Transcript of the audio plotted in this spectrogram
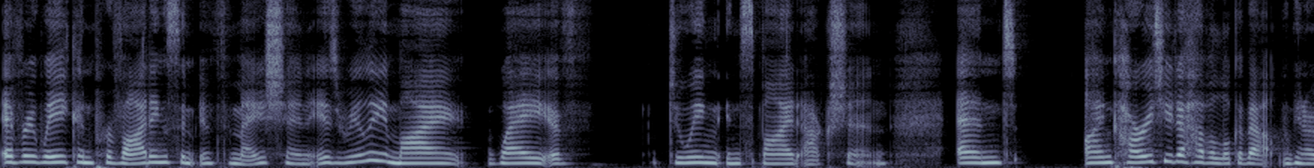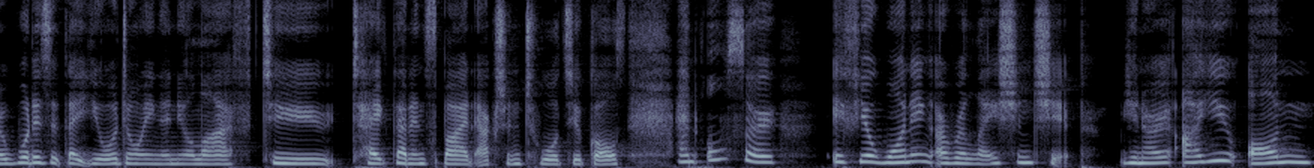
every week and providing some information is really my way of doing inspired action. And I encourage you to have a look about, you know, what is it that you're doing in your life to take that inspired action towards your goals. And also, if you're wanting a relationship, you know, are you on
